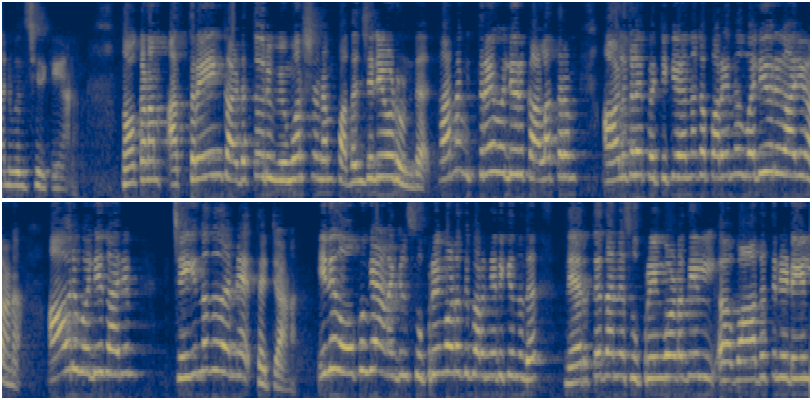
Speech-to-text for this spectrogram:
അനുവദിച്ചിരിക്കുകയാണ്. നോക്കണം അത്രയും കടുത്ത ഒരു വിമർശനം പതഞ്ജലിയോടുണ്ട്. കാരണം ഇത്രയും വലിയൊരു കള്ളത്തരം ആളുകളെ പറ്റിക്കുക എന്നൊക്കെ പറയുന്നത് വലിയൊരു കാര്യമാണ്. ആ ഒരു വലിയ കാര്യം ചെയ്യുന്നത് തന്നെ തെറ്റാണ്. ഇനി നോക്കുകയാണെങ്കിൽ സുപ്രീം കോടതി പറഞ്ഞിരിക്കുന്നത് നേരത്തെ തന്നെ സുപ്രീം കോടതിയിൽ വാദത്തിനിടയിൽ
